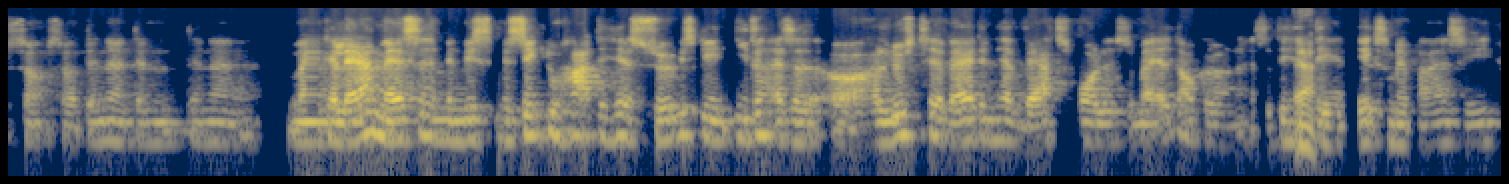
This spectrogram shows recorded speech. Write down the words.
så så den er, den, den er, man kan lære en masse, men hvis, hvis ikke du har det her servicegen i dig, altså, og har lyst til at være i den her værtsrolle, som er altafgørende, altså det her ja. DNA, som jeg plejer at sige,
